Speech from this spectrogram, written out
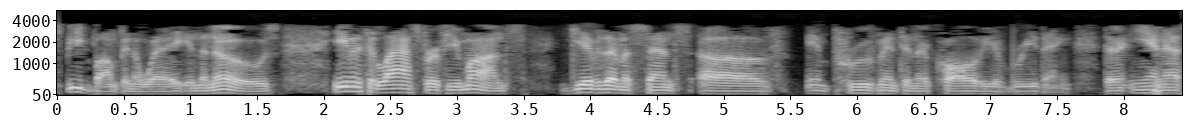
speed bump in a way in the nose, even if it lasts for a few months, gives them a sense of improvement in their quality of breathing. Their ENS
